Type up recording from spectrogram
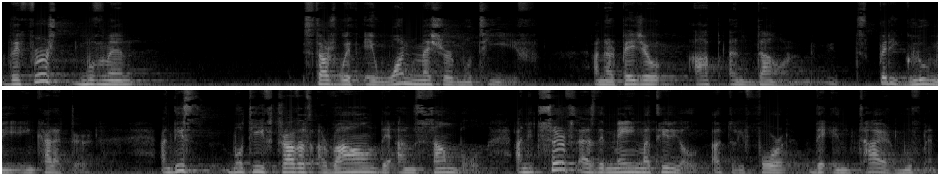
The first movement starts with a one-measure motif, an arpeggio up and down. It's pretty gloomy in character. And this motif travels around the ensemble and it serves as the main material, actually, for the entire movement.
